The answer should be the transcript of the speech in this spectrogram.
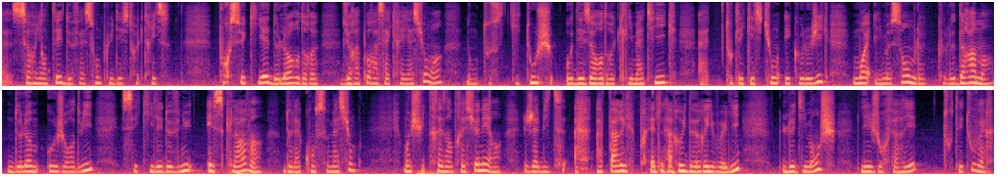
euh, s'orienter de façon plus destructrice pour ce qui est de l'ordre du rapport à sa création, hein, donc tout ce qui touche au désordre climatique, à toutes les questions écologiques, moi, il me semble que le drame de l'homme aujourd'hui, c'est qu'il est devenu esclave de la consommation. Moi, je suis très impressionné. Hein. J'habite à Paris, près de la rue de Rivoli. Le dimanche, les jours fériés, tout est ouvert.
